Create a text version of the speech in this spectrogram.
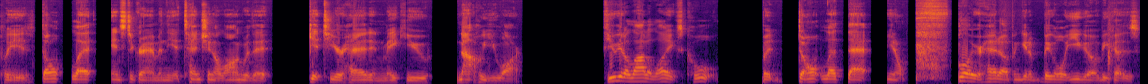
please don't let Instagram and the attention along with it get to your head and make you not who you are. If you get a lot of likes, cool. But don't let that, you know, blow your head up and get a big old ego because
